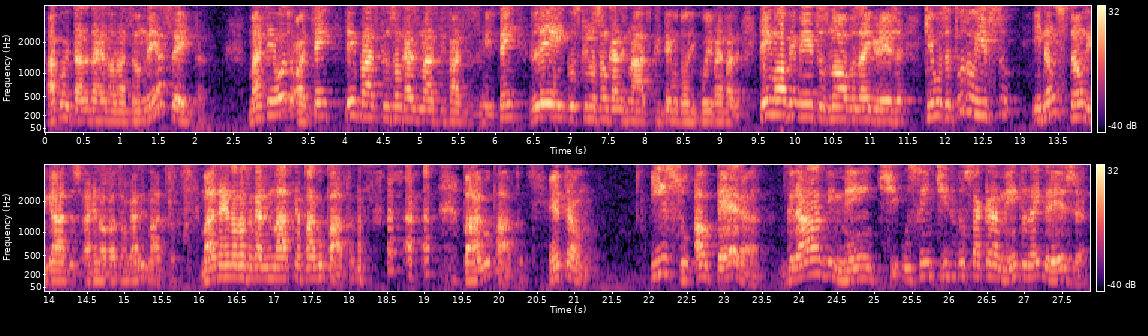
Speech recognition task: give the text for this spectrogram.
a coitada da renovação nem aceita. Mas tem outro, olha, tem, tem padres que não são carismáticos que fazem esses missas, tem leigos que não são carismáticos que tem o dom de cura e vai fazer. Tem movimentos novos na igreja que usa tudo isso e não estão ligados à renovação carismática. Mas a renovação carismática paga o pato. paga o pato. Então, isso altera gravemente o sentido do sacramento na igreja.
